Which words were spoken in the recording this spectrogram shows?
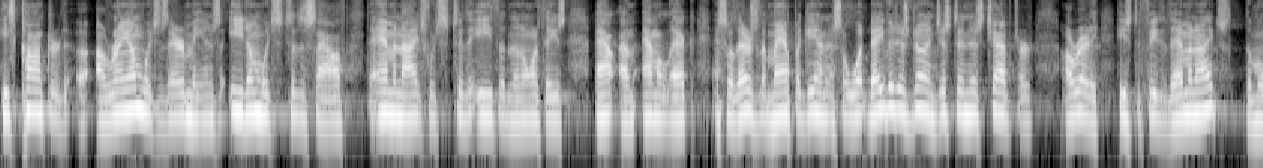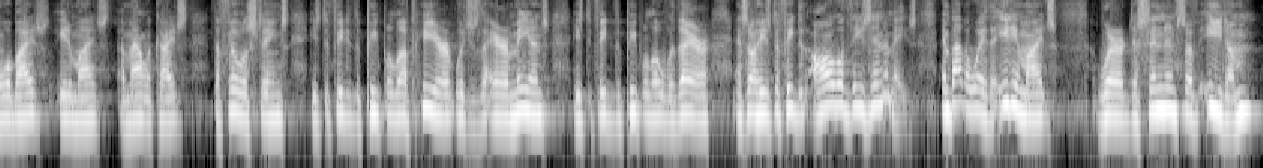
he's conquered uh, Aram, which is Arameans, Edom, which is to the south, the Ammonites, which is to the east and the northeast, Amalek. And so there's the map again. And so what David is doing done just in this chapter already. He's defeated the Ammonites, the Moabites, Edomites, Amalekites, the Philistines. He's defeated the people up here, which is the Arameans. He's defeated the people over there. And so he's defeated all of these enemies. And by the way, the Edomites were descendants of Edom,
